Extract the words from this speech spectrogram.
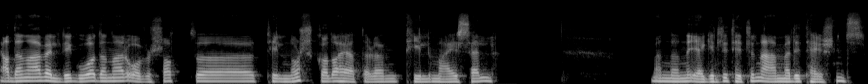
ja, den er veldig god. Den er oversatt uh, til norsk, og da heter den 'Til meg selv'. Men den egentlige tittelen er 'Meditations'.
